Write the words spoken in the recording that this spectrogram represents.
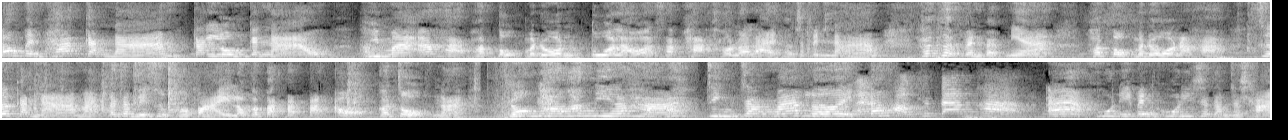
ต้องเป็นผ้ากันน้ำกันลมกันหนาวหิมะอะค่ะ พอตกมาโดนตัวเราอะสักพักเขาละลายเขาจะเป็นน้ำถ้าเกิดเป็นแบบนี้พอตกมาโดนอะค่ะ เสื้อกันน้ำอะก็จะไม่ซึมเข้าไปเราก็ปัดปัดปัดออกก็จบนะรองเท้าครั้งนี้นะคะ จริงจังมากเลยต้องของชแตมป์ค่ะ อะคู่นี้เป็นคู่ที่จะตำจะใช้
